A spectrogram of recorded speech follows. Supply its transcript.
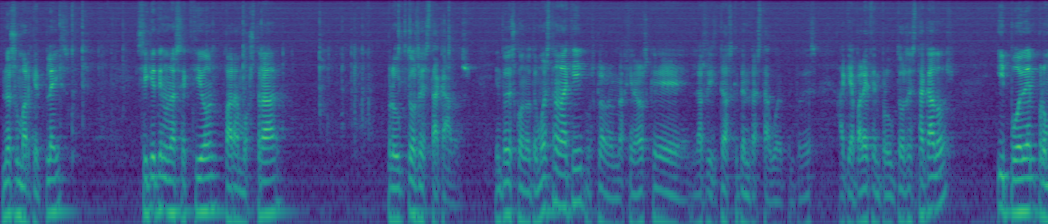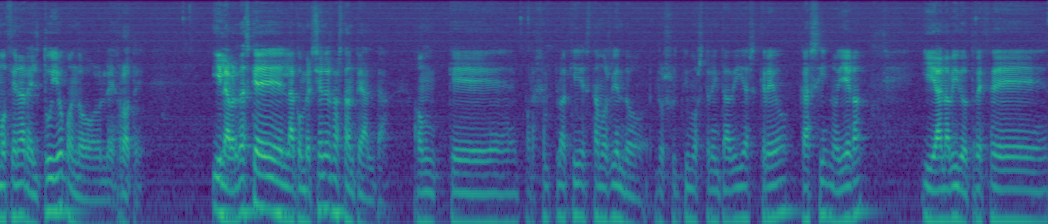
no es un marketplace, sí que tiene una sección para mostrar productos destacados. Entonces, cuando te muestran aquí, pues claro, imaginaros que las visitas que tendrá esta web. Entonces, aquí aparecen productos destacados, y pueden promocionar el tuyo cuando les rote. Y la verdad es que la conversión es bastante alta. Aunque, por ejemplo, aquí estamos viendo los últimos 30 días, creo, casi no llega. Y han habido 13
